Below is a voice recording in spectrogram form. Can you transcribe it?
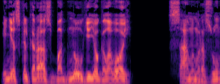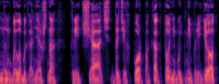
и несколько раз боднул ее головой. Самым разумным было бы, конечно, кричать до тех пор, пока кто-нибудь не придет,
